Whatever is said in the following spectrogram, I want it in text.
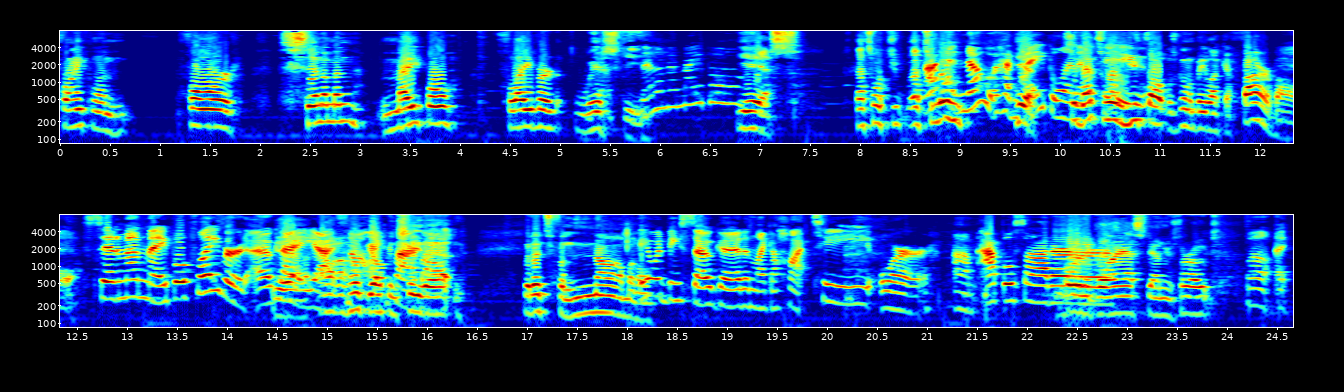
Franklin four cinnamon maple flavored whiskey. Cinnamon maple? Yes, that's what you. That's I one. didn't know it had yeah, maple in so it So that's one you thought was going to be like a fireball. Cinnamon maple flavored. Okay, yeah. I, I it's hope not y'all like can see that. but it's phenomenal. It would be so good in like a hot tea or um, apple cider. Or in a glass down your throat. Well, I,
